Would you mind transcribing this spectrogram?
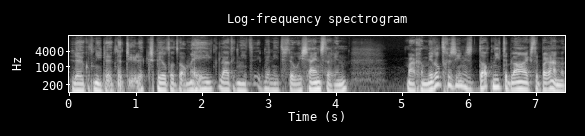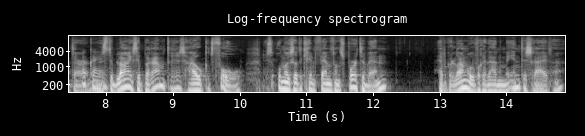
leuk of niet leuk. Natuurlijk speelt dat wel mee. Laat ik niet. Ik ben niet stoïcijns daarin. Maar gemiddeld gezien is dat niet de belangrijkste parameter. Dus de belangrijkste parameter is, hou ik het vol? Dus ondanks dat ik geen fan van sporten ben, heb ik er lang over gedaan om me in te schrijven.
